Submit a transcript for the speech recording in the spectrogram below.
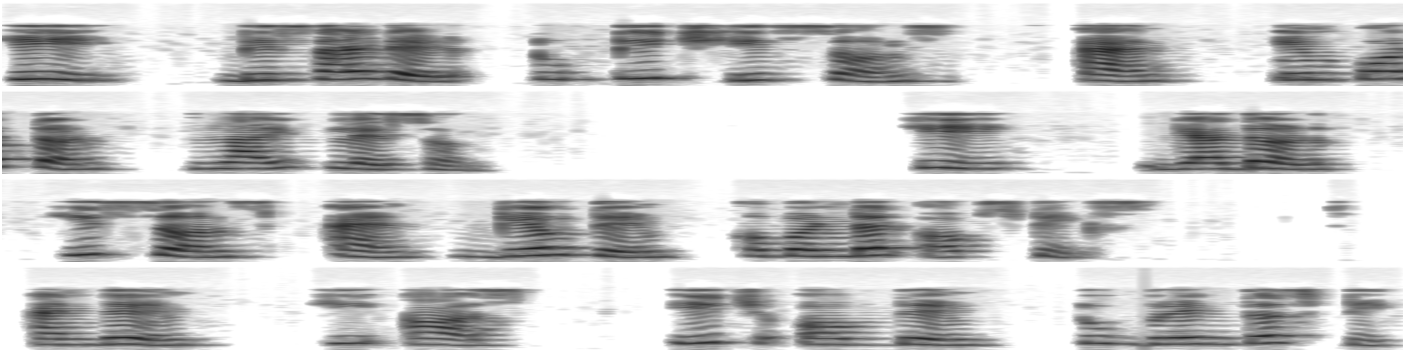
He decided to teach his sons an important life lesson. He gathered his sons and gave them a bundle of sticks. And then he asked each of them to break the stick,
